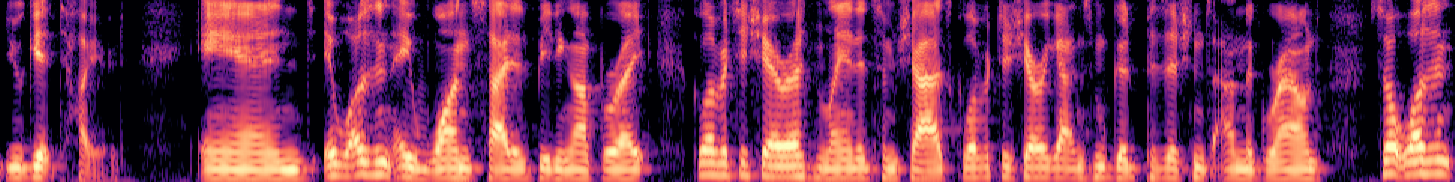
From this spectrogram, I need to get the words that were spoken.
you get tired. And it wasn't a one sided beating up, right? Glover Teixeira landed some shots. Glover Teixeira got in some good positions on the ground. So it wasn't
